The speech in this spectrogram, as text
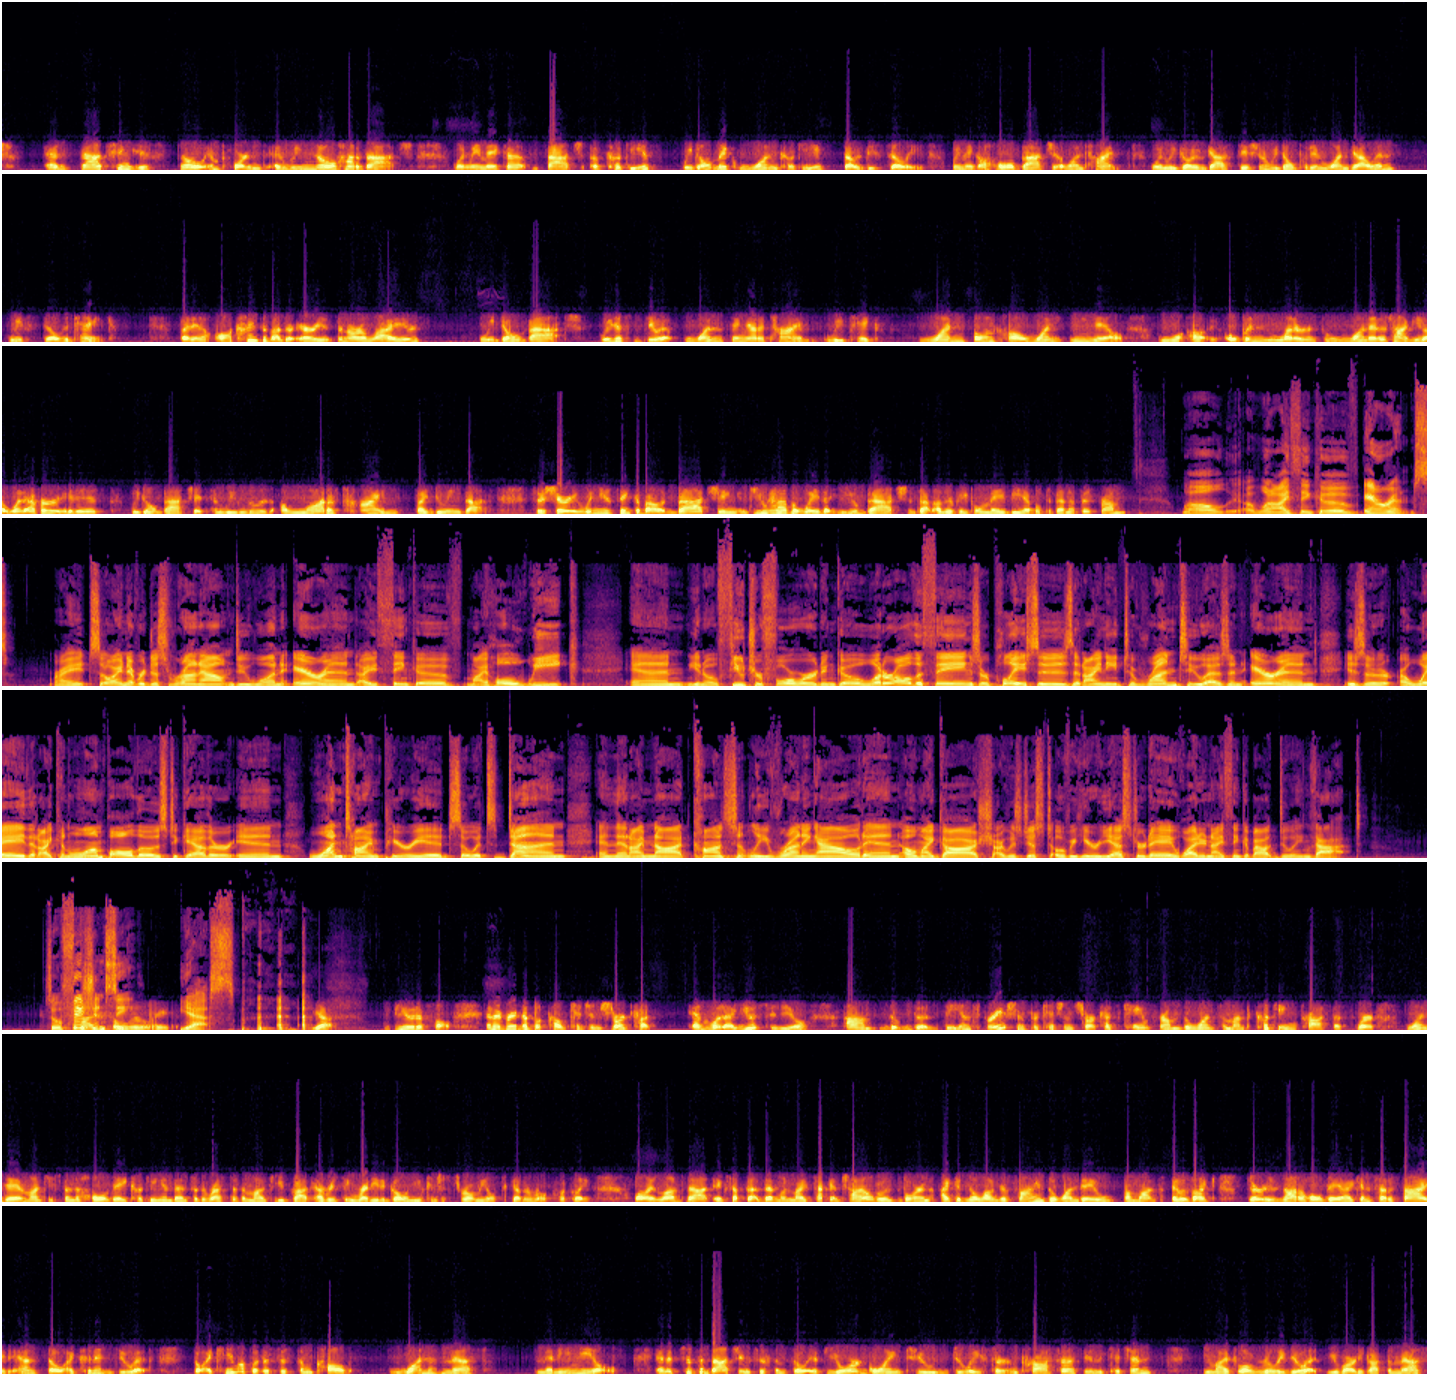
And batching is so important. And we know how to batch. When we make a batch of cookies, We don't make one cookie. That would be silly. We make a whole batch at one time. When we go to the gas station, we don't put in one gallon. We fill the tank. But in all kinds of other areas in our lives, we don't batch. We just do it one thing at a time. We take one phone call, one email, uh, open letters one at a time. You know, whatever it is, we don't batch it, and we lose a lot of time by doing that. So, Sherry, when you think about batching, do you have a way that you batch that other people may be able to benefit from? Well, when I think of errands, right? So I never just run out and do one errand. I think of my whole week and you know future forward and go what are all the things or places that i need to run to as an errand? Is there a way that i can lump all those together in one time period so it's done and then i'm not constantly running out and oh my gosh i was just over here yesterday. Why didn't i think about doing that? So efficiency. Absolutely. yes. Yeah. Beautiful. And i've written a book called kitchen shortcuts and what I used to do, um, the, the the inspiration for kitchen shortcuts came from the once a month cooking process, where one day a month you spend the whole day cooking, and then for the rest of the month you've got everything ready to go, and you can just throw meals together real quickly. Well, I loved that, except that then when my second child was born, I could no longer find the one day a month. It was like there is not a whole day I can set aside, and so I couldn't do it. So I came up with a system called One Mess, Many Meals. And it's just a batching system. So if you're going to do a certain process in the kitchen, you might as well really do it. You've already got the mess.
